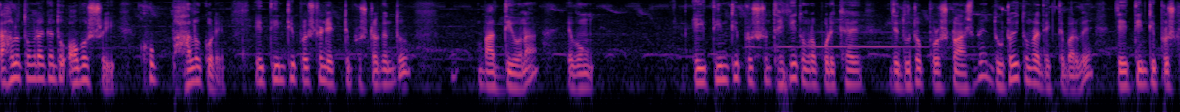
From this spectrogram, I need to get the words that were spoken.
তাহলে তোমরা কিন্তু অবশ্যই খুব ভালো করে এই তিনটি প্রশ্নের একটি প্রশ্ন কিন্তু বাদ দিও না এবং এই তিনটি প্রশ্ন থেকেই তোমরা পরীক্ষায় যে দুটো প্রশ্ন আসবে, দুটোই তোমরা দেখতে পারবে যে এই তিনটি প্রশ্ন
